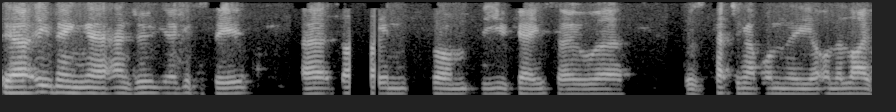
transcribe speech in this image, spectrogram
Yeah, evening, uh, Andrew. Yeah, good to see you. Uh, in from the UK, so uh, was catching up on the on the live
